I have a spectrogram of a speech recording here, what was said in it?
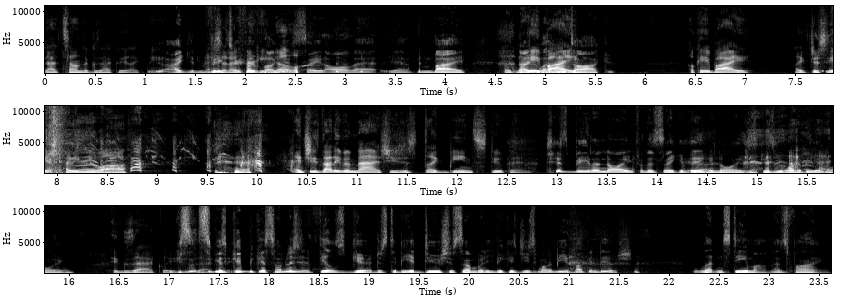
"That sounds exactly like me." I can I picture said, "I fucking fucking know." saying all that. Yeah, bye. Like not Okay, even letting you talk. Okay, bye. Like just yeah, cutting you off. and she's not even mad. She's just like being stupid. Just being annoying for the sake of being Yeah. annoying, just because you want to be annoying. Exactly. Because exactly. because sometimes it feels good just to be a douche to somebody because you just want to be a fucking douche. Letting steam off, that's fine.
